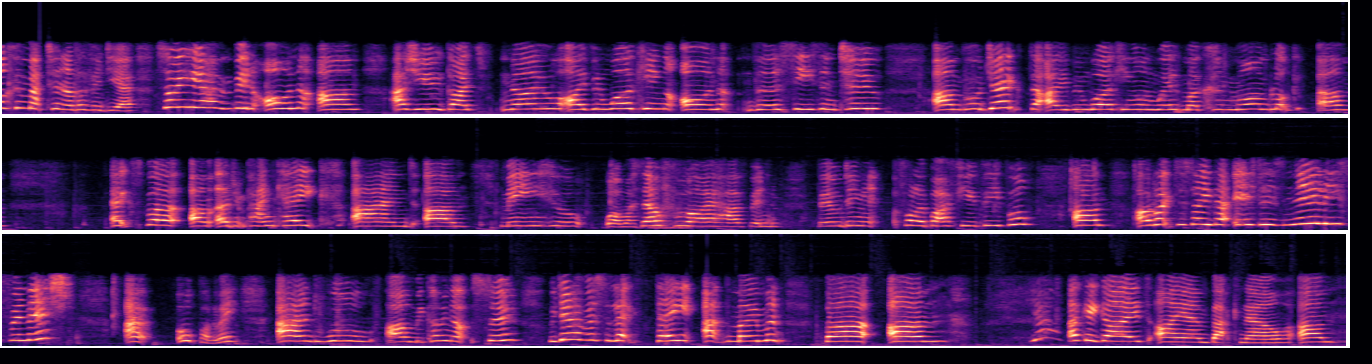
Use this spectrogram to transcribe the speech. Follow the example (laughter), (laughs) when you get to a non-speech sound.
welcome back to another video. Sorry I haven't been on, um, as you guys know, I've been working on the Season 2 um, project that I've been working on with my command block um, expert, um, Urgent Pancake, and um, me, who, well, myself, who I have been building it, followed by a few people. Um, I would like to say that it is nearly finished. Uh, oh, pardon me, and will um, be coming up soon. We don't have a select date at the moment, but um, yeah. Okay, guys, I am back now. Um,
